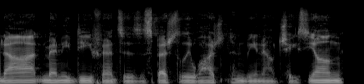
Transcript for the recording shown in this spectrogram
not many defenses, especially Washington being out Chase Young.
